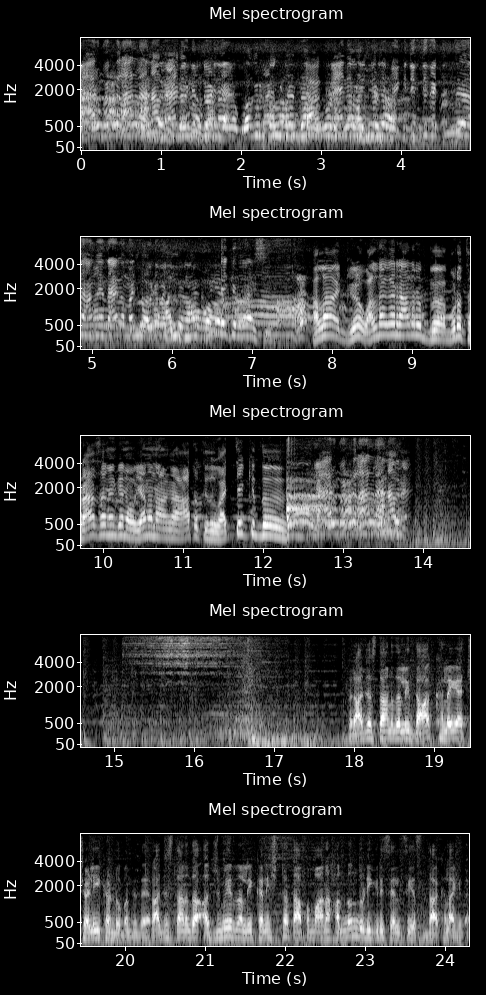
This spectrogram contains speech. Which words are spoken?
ಯಾರು ಗೊತ್ತಿಲ್ಲ ಆದ್ರೆ ನಾವು ಮ್ಯಾಲ ನಿಂತು ನೋಡಿದೆ ಮ್ಯಾಲ ನಿಂತು ಬೆಂಕಿ ದಿಗ್ ದಿಗ್ ಹತ್ತಿತ್ತು ಹಂಗಂದಾಗ ಮತ್ತೆ ಹೊಡಿ ಬಂತು. ಅಲ್ಲ ಗಿ- ಹೊಲ್ದಾಗಾರ ಆದ್ರ ಬಿಡು ತ್ರಾಸ ಅನ್ನಂಗೇನು ಏನೋ ಹಂಗ ಆತತ್ತಿದು ಹಚ್ಚಕ್ಕಿದ್ದು ರಾಜಸ್ಥಾನದಲ್ಲಿ ದಾಖಲೆಯ ಚಳಿ ಕಂಡು ಬಂದಿದೆ ರಾಜಸ್ಥಾನದ ಅಜ್ಮೀರ್ನಲ್ಲಿ ಕನಿಷ್ಠ ತಾಪಮಾನ ಹನ್ನೊಂದು ಡಿಗ್ರಿ ಸೆಲ್ಸಿಯಸ್ ದಾಖಲಾಗಿದೆ.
